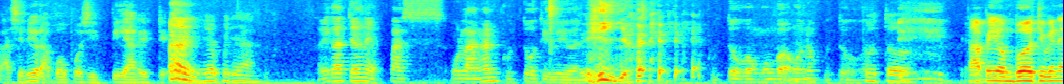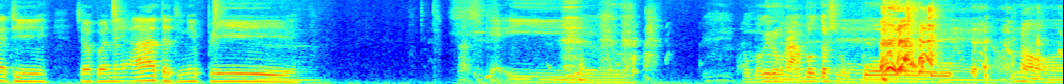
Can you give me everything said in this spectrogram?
Pak sini ora apa-apa sih pilihan dek. ya pilihan tapi kadang nek pas ulangan butuh dhewe Iya. butuh wong wong kok ngono butuh. Betul tapi ya mbok dhewe nek di jawabane A dadine B. Hmm. tak dikei Ngomongin rung rampung terus numpuk. Eh, ono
